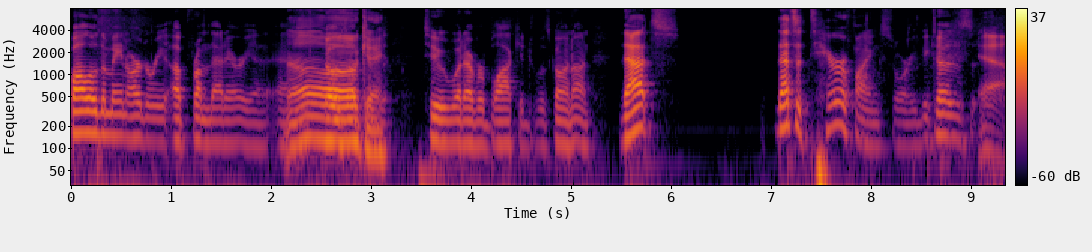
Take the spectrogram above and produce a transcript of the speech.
follow the main artery up from that area and Oh, okay. to, to whatever blockage was going on. That's that's a terrifying story because Yeah.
